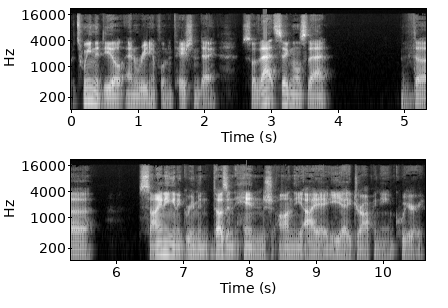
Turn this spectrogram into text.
between the deal and re-implementation day. So that signals that the signing an agreement doesn't hinge on the IAEA dropping the inquiry.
